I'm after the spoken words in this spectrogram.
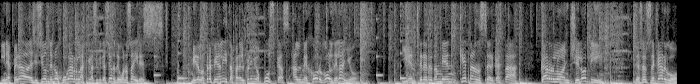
inesperada decisión de no jugar las clasificaciones de Buenos Aires. Mira los tres finalistas para el premio Puskas al mejor gol del año. Y entérate también qué tan cerca está Carlo Ancelotti de hacerse cargo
